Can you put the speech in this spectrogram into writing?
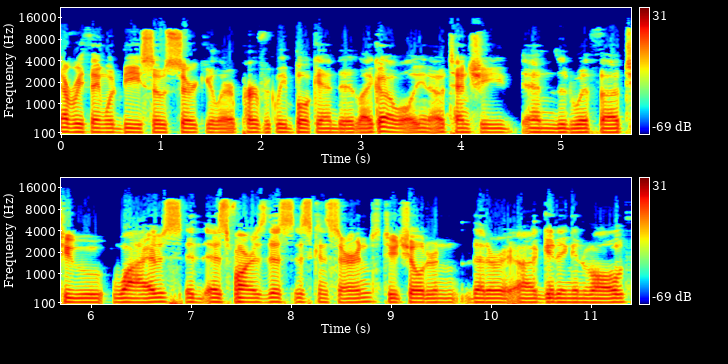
everything would be so circular, perfectly bookended. Like, oh well, you know, Tenchi ended with uh, two wives. As far as this is concerned, two children that are uh, getting involved,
